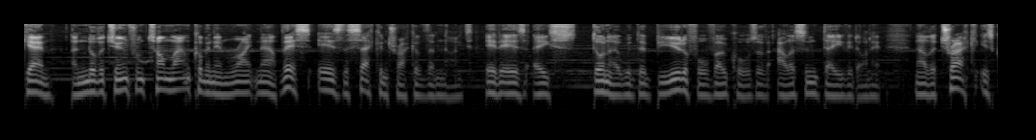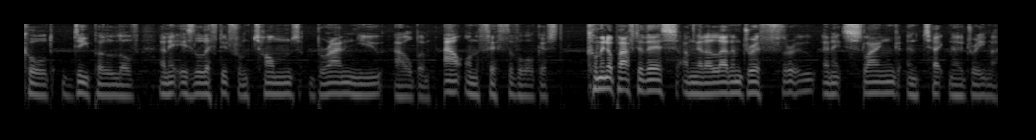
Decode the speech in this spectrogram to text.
Again. Another tune from Tom Lown coming in right now. This is the second track of the night. It is a stunner with the beautiful vocals of Alison David on it. Now, the track is called Deeper Love and it is lifted from Tom's brand new album out on the 5th of August. Coming up after this, I'm going to let them drift through, and it's Slang and Techno Dreamer.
